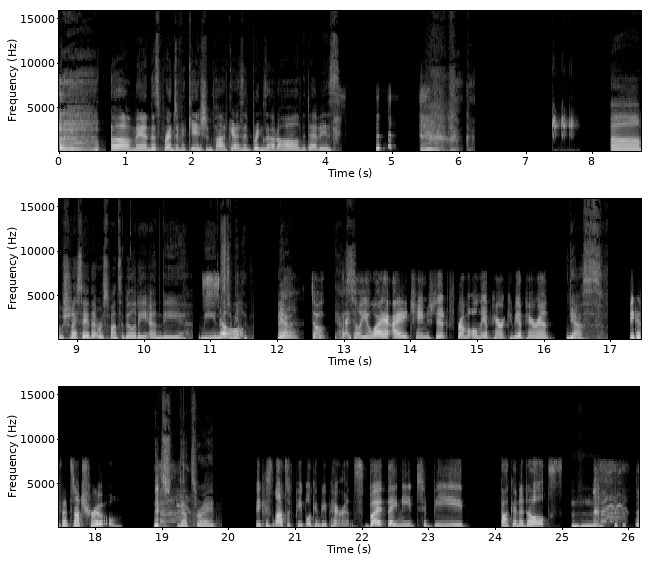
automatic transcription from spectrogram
oh man, this parentification podcast it brings out all the Debbies. um, should I say that responsibility and the means to be So- the- Yeah. So, can I tell you why I changed it from only a parent can be a parent? Yes. Because that's not true. That's right. Because lots of people can be parents, but they need to be fucking adults. hmm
